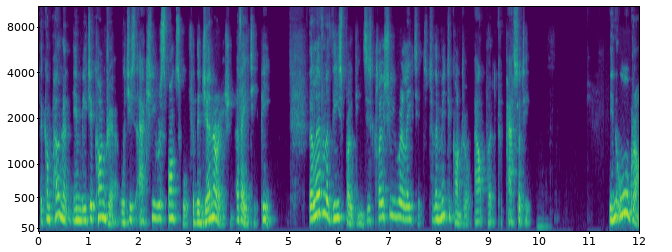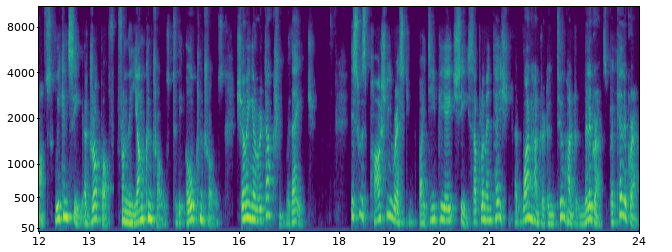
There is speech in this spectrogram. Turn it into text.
the component in mitochondria, which is actually responsible for the generation of ATP. The level of these proteins is closely related to the mitochondrial output capacity. In all graphs, we can see a drop-off from the young controls to the old controls, showing a reduction with age. This was partially rescued by DPHC supplementation at 100 and 200 milligrams per kilogram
